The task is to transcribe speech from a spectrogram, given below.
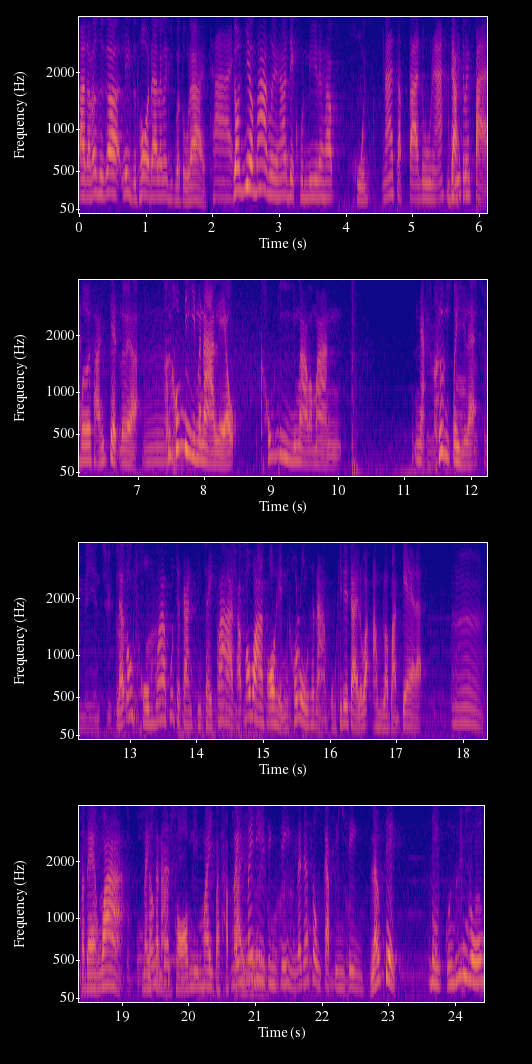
อะแต่ก็คือก็รีบจุดโทษได้แล้วก็ยิงประตูได้ใช่ยอดเยี่ยมมากเลยฮะเด็กคนนี้นะครับโหน่าจับตาดูนะ อยากจะไปปักเบอร์ 37 เลยอะมคือเขาดีมานานแล้ว เขาดีมาประมาณ เนี่ยครึ่งปีแล้ว แล้วต้องชมว่าผู้จัดการทีมใจกล้าครับ เมื่อวานพอเห็นเขาลงสนามผมคิดในใจเลยว่าอัมระบาดแย่แล้วอืมแสดงว่าในต้องสนามซ้อมนี่ไม่ประทับใจไม่ไม่เลยดีจริง ๆ แล้วจะส่งกลับจริงแล้วเด็กเด็กมันเพิ่งลง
